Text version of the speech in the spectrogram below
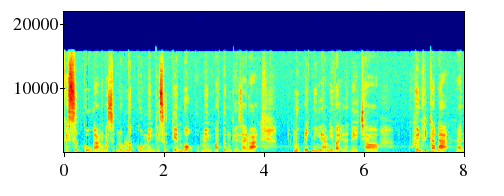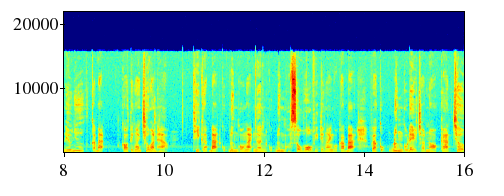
cái sự cố gắng và sự nỗ lực của mình, cái sự tiến bộ của mình qua từng cái giai đoạn. Mục đích mình làm như vậy là để cho khuyến khích các bạn là nếu như các bạn có tiếng Anh chưa hoàn hảo thì các bạn cũng đừng có ngại ngần, cũng đừng có xấu hổ vì tiếng Anh của các bạn và cũng đừng có để cho nó cản trở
